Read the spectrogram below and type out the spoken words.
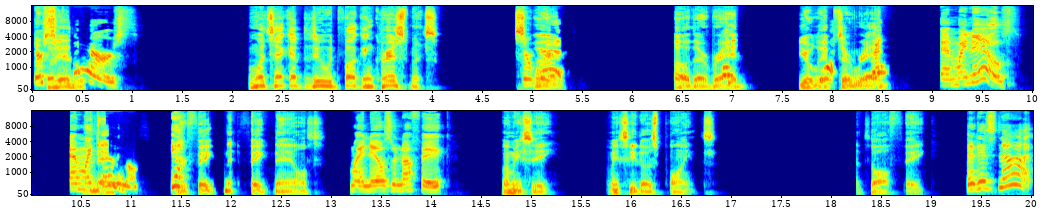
They're What squares. And what's that got to do with fucking Christmas? They're Square. red. Oh, they're oh. red. Your lips are red. And my nails. And my Nails. toenails. Yeah. Your fake fake nails. My nails are not fake. Let me see. Let me see those points. That's all fake. That is not.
